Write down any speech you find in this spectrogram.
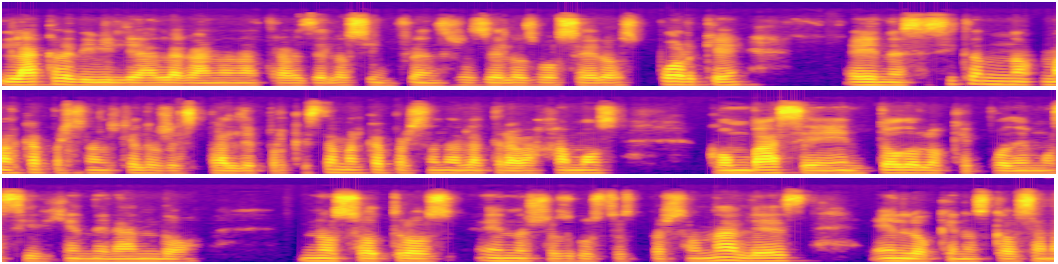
la credibilidad la ganan a través de los influencers, de los voceros, porque eh, necesitan una marca personal que los respalde, porque esta marca personal la trabajamos con base en todo lo que podemos ir generando nosotros en nuestros gustos personales, en lo que nos causa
